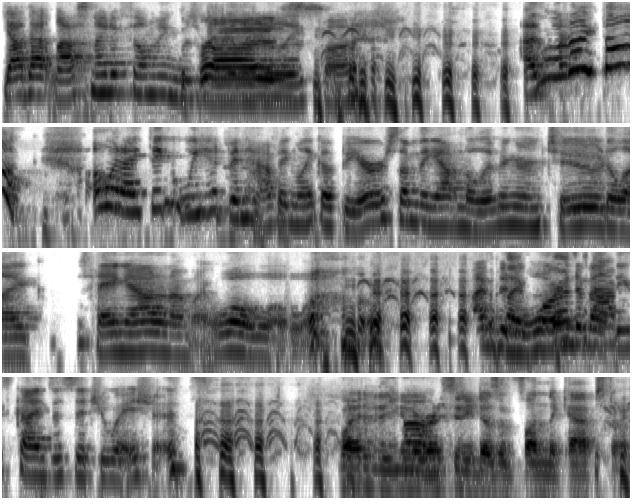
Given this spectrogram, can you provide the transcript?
yeah, that last night of filming was really, really fun. That's what I thought. Oh, and I think we had been having like a beer or something out in the living room too to like hang out. And I'm like, whoa, whoa, whoa. I've been Like, warned about hap- these kinds of situations. Why the university doesn't fund the capstone?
